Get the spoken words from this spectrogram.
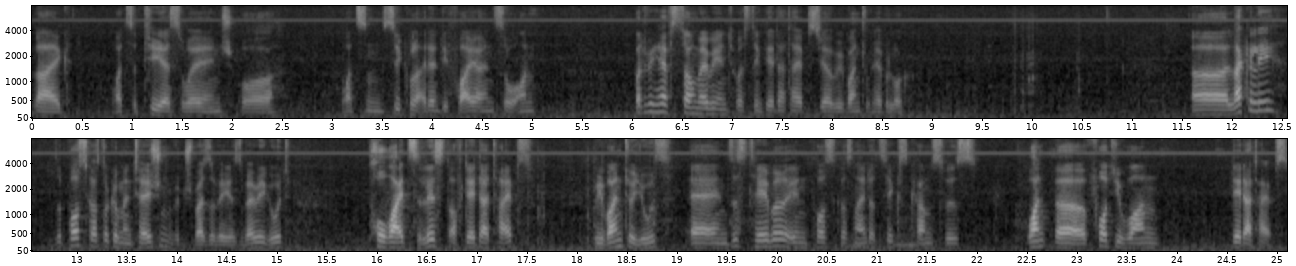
like what's the TS range or what's a SQL identifier and so on. But we have some very interesting data types here we want to have a look. Uh, luckily, the Postgres documentation, which by the way is very good, provides a list of data types we want to use. And this table in Postgres 9.6 comes with one, uh, 41 data types.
